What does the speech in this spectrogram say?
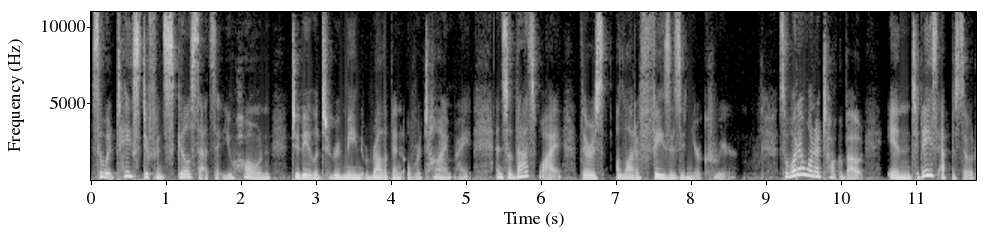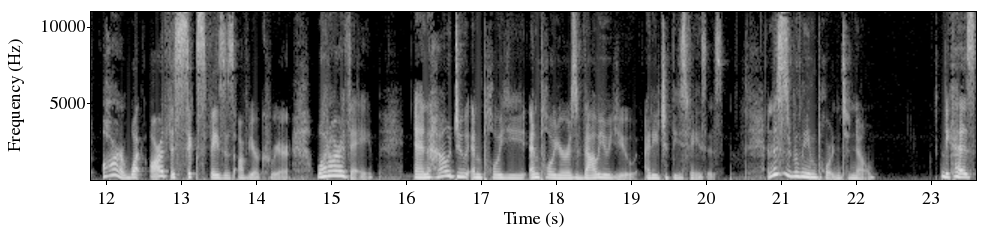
so it takes different skill sets that you hone to be able to remain relevant over time right and so that's why there's a lot of phases in your career so what I want to talk about in today's episode are what are the six phases of your career? What are they? And how do employee employers value you at each of these phases? And this is really important to know because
